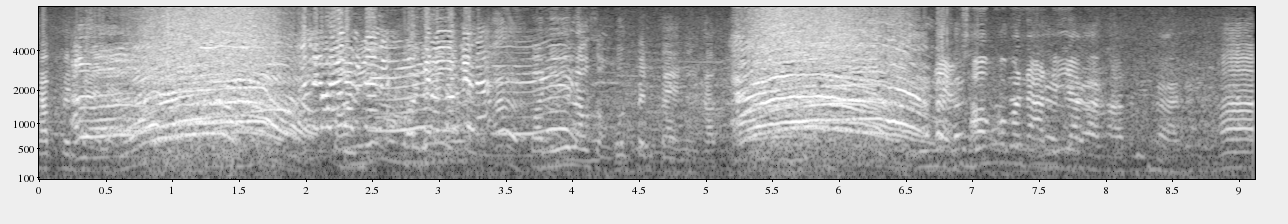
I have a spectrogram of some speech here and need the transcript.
ครับเป็นแฟนแล้วตอนนี้เราสองคนเป็นแฟนกันครับแอบชอบเขามานานหรือยังอะครับนานอ่า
